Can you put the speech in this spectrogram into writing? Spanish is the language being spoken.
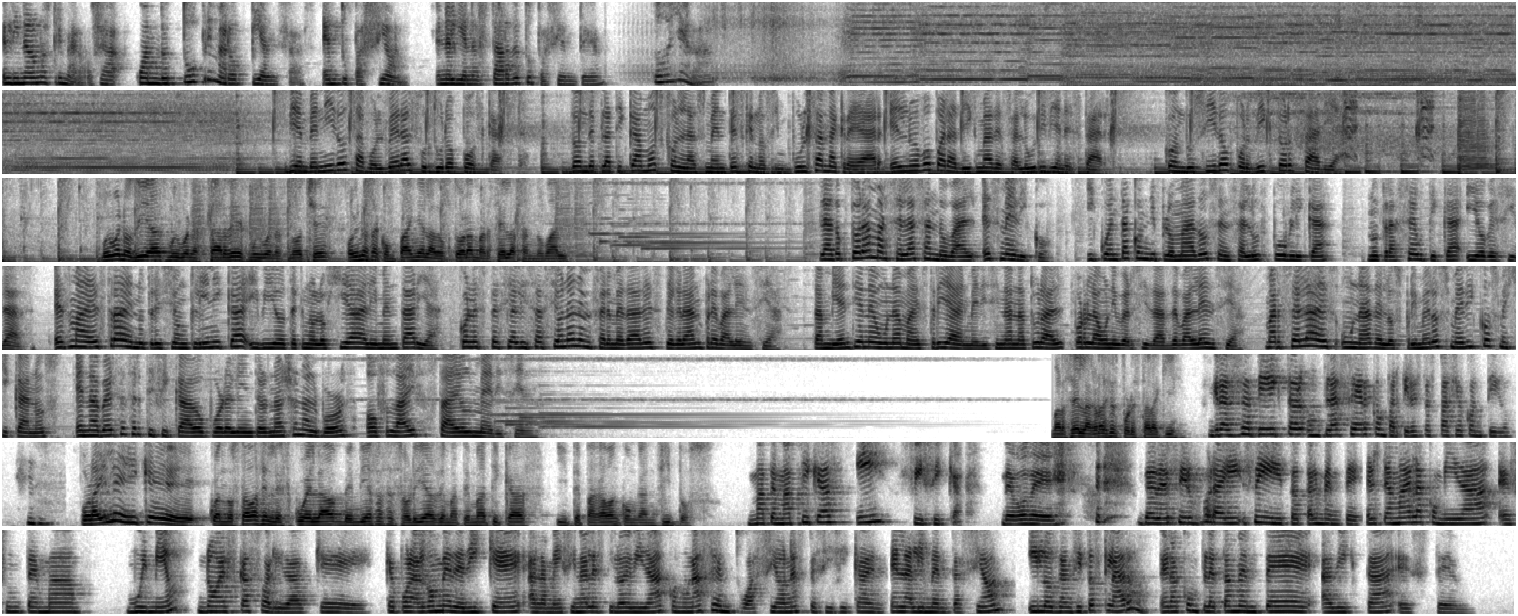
el dinero no es primero. O sea, cuando tú primero piensas en tu pasión, en el bienestar de tu paciente, todo llega. Bienvenidos a Volver al Futuro Podcast, donde platicamos con las mentes que nos impulsan a crear el nuevo paradigma de salud y bienestar, conducido por Víctor Sadia. Muy buenos días, muy buenas tardes, muy buenas noches. Hoy nos acompaña la doctora Marcela Sandoval. La doctora Marcela Sandoval es médico y cuenta con diplomados en salud pública, nutracéutica y obesidad. Es maestra en nutrición clínica y biotecnología alimentaria, con especialización en enfermedades de gran prevalencia. También tiene una maestría en medicina natural por la Universidad de Valencia. Marcela es una de los primeros médicos mexicanos en haberse certificado por el International Board of Lifestyle Medicine. Marcela, gracias por estar aquí. Gracias a ti, Víctor. Un placer compartir este espacio contigo. Por ahí leí que cuando estabas en la escuela vendías asesorías de matemáticas y te pagaban con gancitos. Matemáticas y física debo de, decir por ahí, sí, totalmente. El tema de la comida es un tema muy mío. No es casualidad que, por algo me dedique a la medicina del estilo de vida con una acentuación específica en, la alimentación. Y los gansitos, claro, era completamente adicta. Este,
